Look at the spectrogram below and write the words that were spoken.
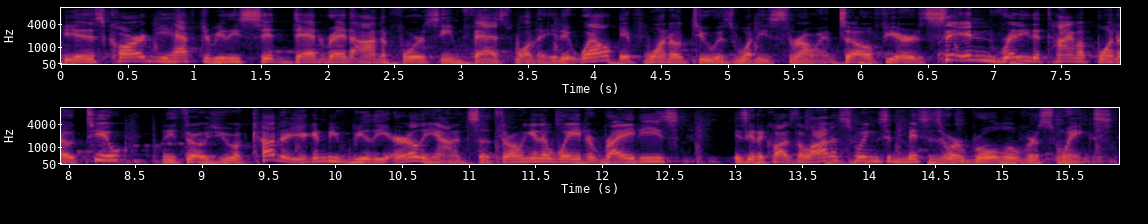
This card, you have to really sit dead red on a four-seam fastball to hit it well if 102 is what he's throwing. So if you're sitting ready to time up 102 and he throws you a cutter, you're going to be really early on it. So throwing it away to righties is going to cause a lot of swings and misses or rollover swings.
